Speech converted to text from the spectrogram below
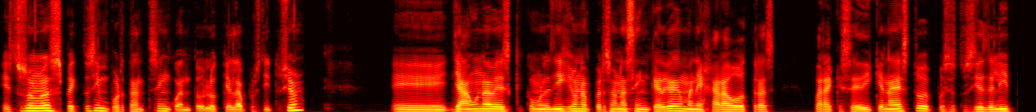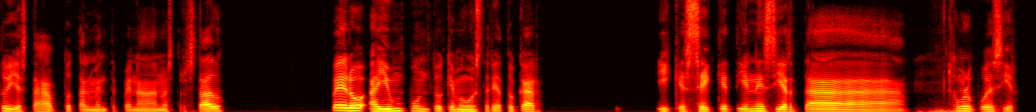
estos son los aspectos importantes en cuanto a lo que es la prostitución. Eh, ya una vez que, como les dije, una persona se encarga de manejar a otras para que se dediquen a esto, pues esto sí es delito y está totalmente penada en nuestro estado. Pero hay un punto que me gustaría tocar y que sé que tiene cierta, ¿cómo lo puedo decir?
